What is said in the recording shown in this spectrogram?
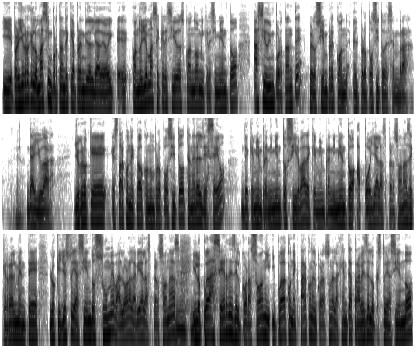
y, pero yo creo que lo más importante que he aprendido el día de hoy, eh, cuando yo más he crecido, es cuando mi crecimiento ha sido importante, pero siempre con el propósito de sembrar, de ayudar. Yo creo que estar conectado con un propósito, tener el deseo de que mi emprendimiento sirva, de que mi emprendimiento apoye a las personas, de que realmente lo que yo estoy haciendo sume valor a la vida de las personas y lo pueda hacer desde el corazón y, pueda conectar con el corazón de la gente a través de lo que estoy haciendo,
